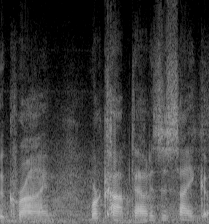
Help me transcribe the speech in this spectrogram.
the crime or copped out as a psycho.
